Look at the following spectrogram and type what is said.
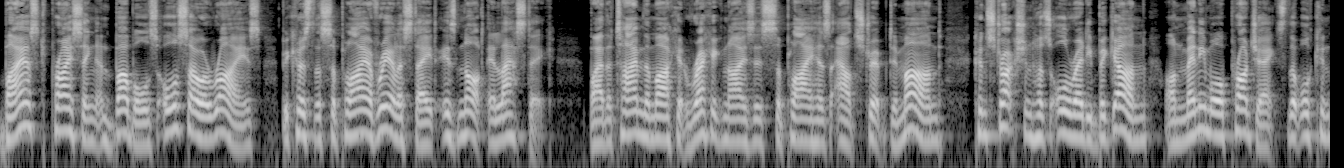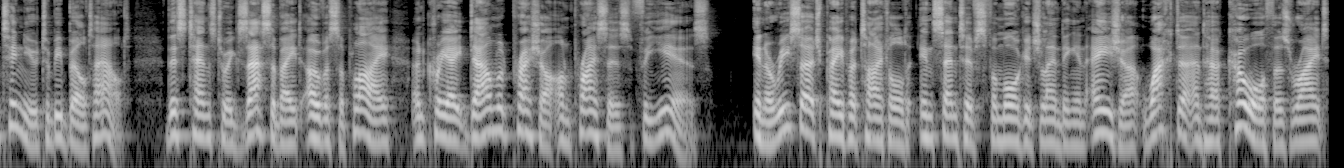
Biased pricing and bubbles also arise because the supply of real estate is not elastic. By the time the market recognizes supply has outstripped demand, construction has already begun on many more projects that will continue to be built out. This tends to exacerbate oversupply and create downward pressure on prices for years. In a research paper titled Incentives for Mortgage Lending in Asia, Wachter and her co authors write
